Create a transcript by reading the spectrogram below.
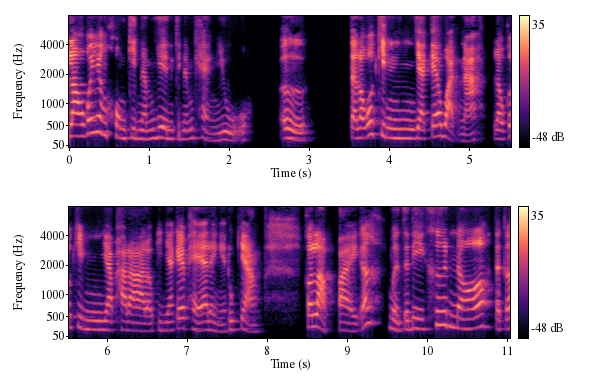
เราก็ยังคงกินน้ำเย็นกินน้ำแข็งอยู่ เออ แต่เราก็กินยาแก้หวัดนะ เราก็กินยาพารา เรากินยาแก้แพ้อะไรเงี้ยทุกอย่าง ก็หลับไปเออเหมือนจะดีขึ้นเนาะ แต่ก็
